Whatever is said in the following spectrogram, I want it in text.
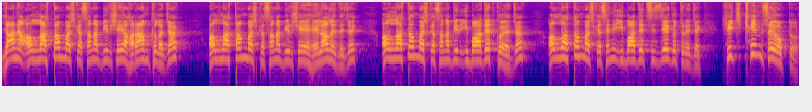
Yani Allah'tan başka sana bir şeyi haram kılacak, Allah'tan başka sana bir şeye helal edecek, Allah'tan başka sana bir ibadet koyacak, Allah'tan başka seni ibadetsizliğe götürecek hiç kimse yoktur.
